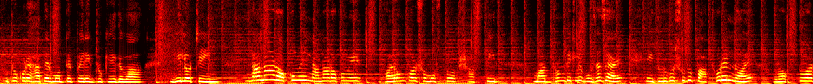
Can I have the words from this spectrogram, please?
ফুটো করে হাতের মধ্যে পেরেক ঢুকিয়ে দেওয়া, গিলোটিন, নানা রকমের নানা রকমের ভয়ঙ্কর সমস্ত শাস্তির মাধ্যম দেখলে বোঝা যায় এই দুর্গ শুধু পাথরের নয়, রক্ত আর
